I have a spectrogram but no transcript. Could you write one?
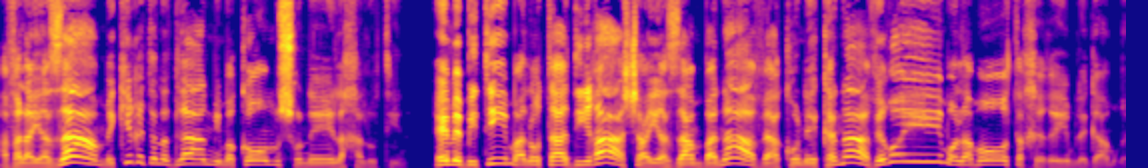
אבל היזם מכיר את הנדל"ן ממקום שונה לחלוטין. הם מביטים על אותה דירה שהיזם בנה והקונה קנה, ורואים עולמות אחרים לגמרי.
